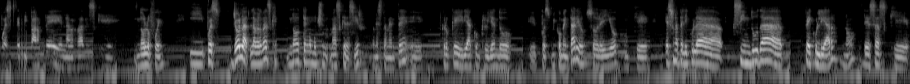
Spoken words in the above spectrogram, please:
pues de mi parte la verdad es que no lo fue. Y pues yo la, verdad es que no tengo mucho más que decir, honestamente. Eh, creo que iría concluyendo eh, pues mi comentario sobre ello con que es una película sin duda peculiar, ¿no? De esas que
